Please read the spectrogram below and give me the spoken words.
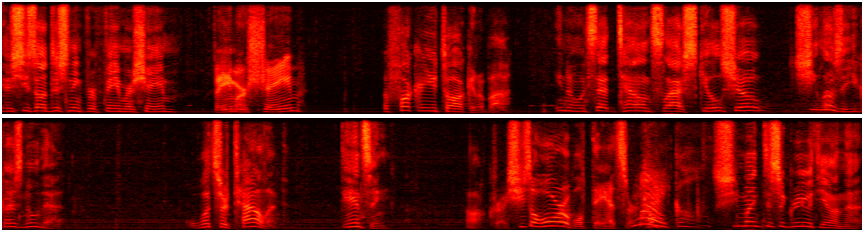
Yeah, she's auditioning for Fame or Shame. Fame or shame? The fuck are you talking about? You know, it's that talent slash skills show. She loves it. You guys know that. What's her talent? Dancing. Christ. She's a horrible dancer. Come- Michael. She might disagree with you on that.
